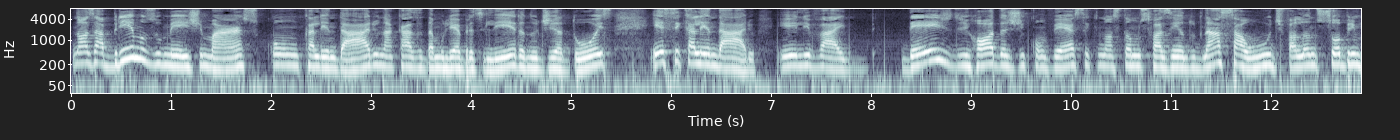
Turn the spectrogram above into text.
nós abrimos o mês de março com um calendário na Casa da Mulher Brasileira, no dia 2. Esse calendário, ele vai desde rodas de conversa que nós estamos fazendo na saúde, falando sobre,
